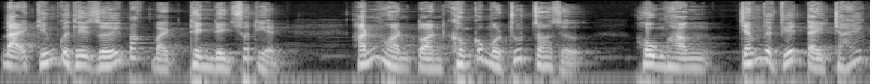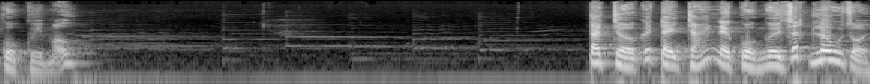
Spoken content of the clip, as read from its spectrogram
Đại kiếm của thế giới Bắc Bạch thình đình xuất hiện Hắn hoàn toàn không có một chút do dự Hùng hằng chém về phía tay trái của quỷ mẫu. Ta chờ cái tay trái này của người rất lâu rồi.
